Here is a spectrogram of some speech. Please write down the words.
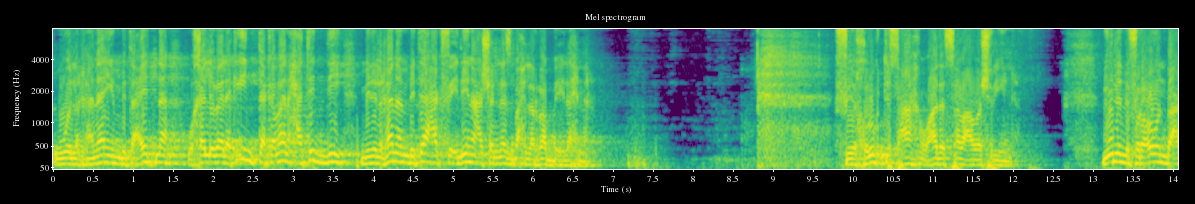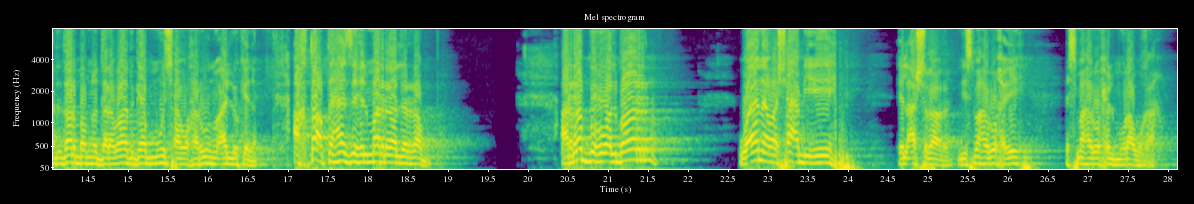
والغنايم بتاعتنا. وخلي بالك انت كمان هتدي من الغنم بتاعك في ايدينا عشان نسبح للرب إلهنا. في خروج تسعة وعدد سبعة وعشرين بيقول إن فرعون بعد ضربة من الضربات جاب موسى وهارون وقال له كده أخطأت هذه المرة للرب. الرب هو البار وأنا وشعبي إيه؟ الأشرار. دي اسمها روح إيه؟ اسمها روح المراوغة.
